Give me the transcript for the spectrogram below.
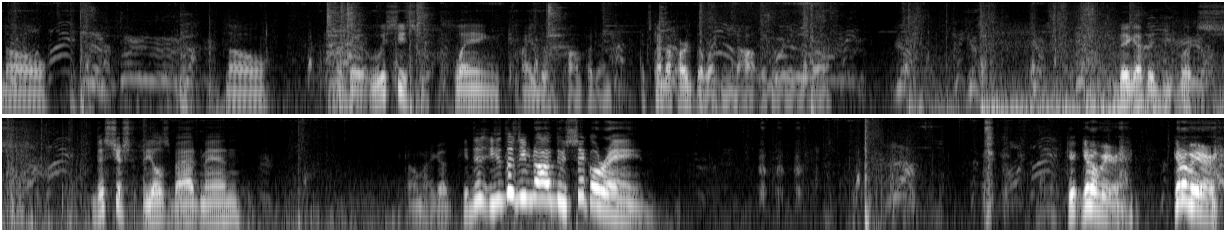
No. No. Okay, at least he's playing kind of competent. It's kind of hard to like not with Raider though. Big epic deflex. This just feels bad, man. Oh my god. He, he doesn't even know how to do sickle rain! Get, get over here! Get over here!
